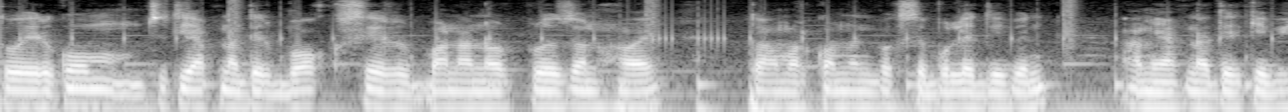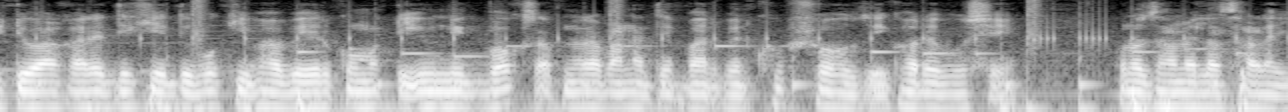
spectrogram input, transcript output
তো এরকম যদি আপনাদের বক্সের বানানোর প্রয়োজন হয়, তো আমার কমেন্ট বক্সে বলে দিবেন। আমি আপনাদেরকে ভিডিও আকারে দেখিয়ে দেবো কীভাবে এরকম একটা ইউনিক বক্স আপনারা বানাতে পারবেন খুব সহজেই ঘরে বসে। কোনো ঝামেলা ছাড়াই।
